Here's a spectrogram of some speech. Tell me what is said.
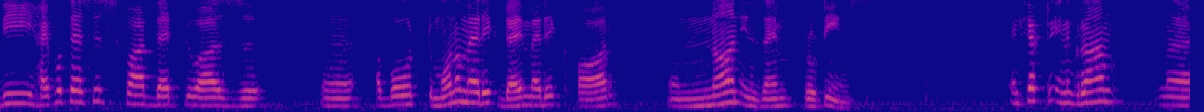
the hypothesis for that was uh, about monomeric, dimeric, or uh, non-enzyme proteins. In fact, Ingram uh,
